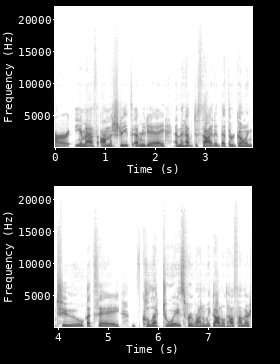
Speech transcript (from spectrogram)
are EMS on the streets every day and then have decided that they're going to, let's say, collect toys for Ronald McDonald House on their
